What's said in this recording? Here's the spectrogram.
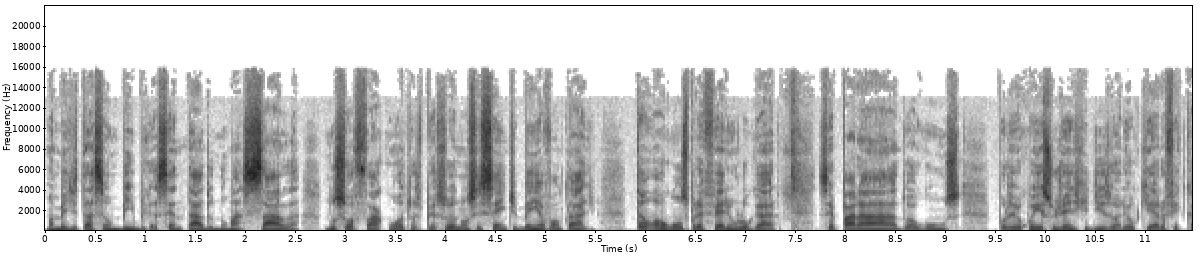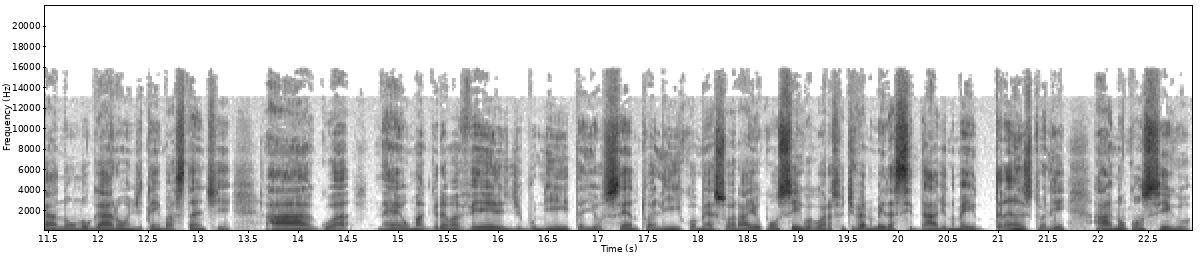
uma meditação bíblica sentado numa sala, no sofá com outras pessoas, não se sente bem à vontade. Então, alguns preferem um lugar separado, alguns, por exemplo, eu conheço gente que diz: olha, eu quero ficar num lugar onde tem bastante água, né, uma grama verde bonita, e eu sento ali e começo a orar, eu consigo. Agora, se eu estiver no meio da cidade, no meio do trânsito ali, ah, não consigo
